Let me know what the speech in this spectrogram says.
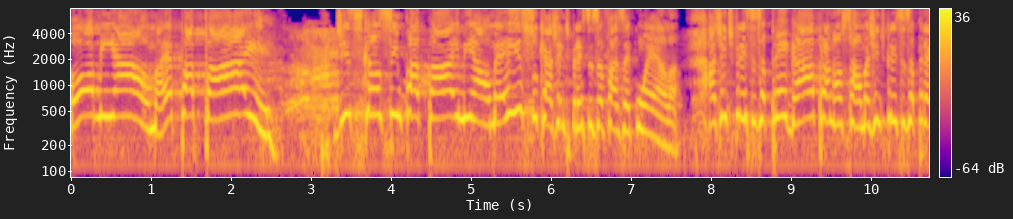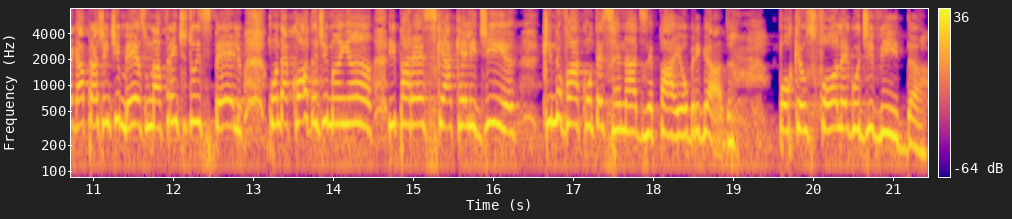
Oh, minha alma, é papai. Descanse em papai, minha alma. É isso que a gente precisa fazer com ela. A gente precisa pregar para nossa alma, a gente precisa pregar para a gente mesmo, na frente do espelho, quando acorda de manhã e parece que é aquele dia que não vai acontecer nada, dizer, pai, obrigado porque o fôlego de vida,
